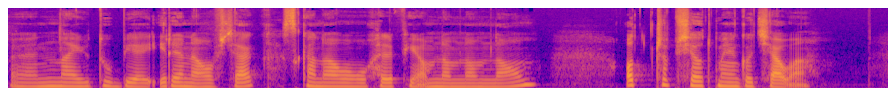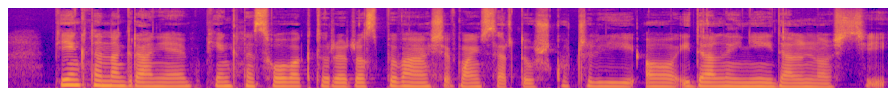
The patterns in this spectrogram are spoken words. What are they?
e, na YouTubie Irena Owsiak z kanału Healthy Om Nom Nom Nom. Odczep się od mojego ciała. Piękne nagranie, piękne słowa, które rozpływają się w moim serduszku, czyli o idealnej nieidealności.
